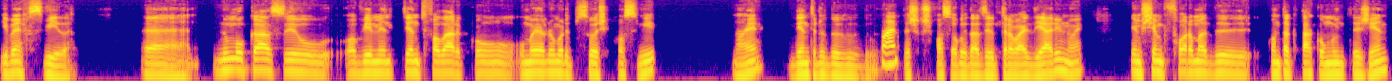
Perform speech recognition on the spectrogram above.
e bem recebida. Uh, no meu caso, eu obviamente tento falar com o maior número de pessoas que conseguir, não é? Dentro do, do, das responsabilidades e do trabalho diário, não é? Temos sempre forma de contactar com muita gente.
